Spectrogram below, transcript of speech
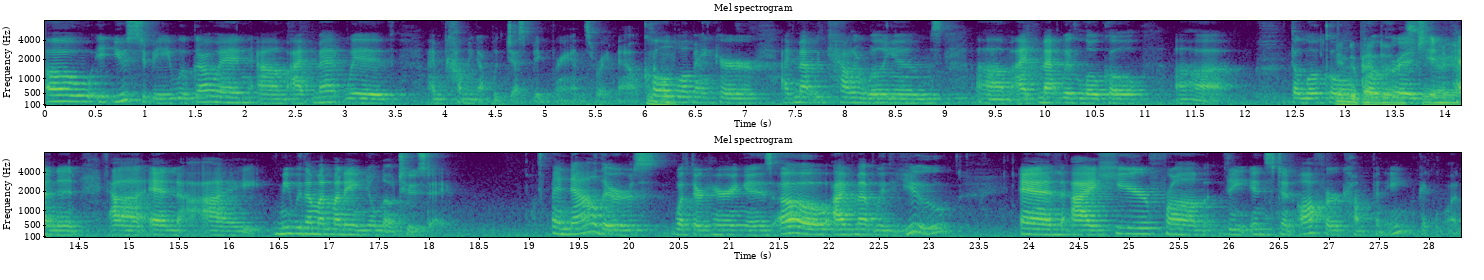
oh it used to be we'll go in um, i've met with I'm coming up with just big brands right now. Coldwell Banker. I've met with Keller Williams. Um, I've met with local, uh, the local brokerage, yeah, yeah. independent, Uh, and I meet with them on Monday, and you'll know Tuesday. And now there's what they're hearing is, oh, I've met with you, and I hear from the instant offer company. Pick one,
